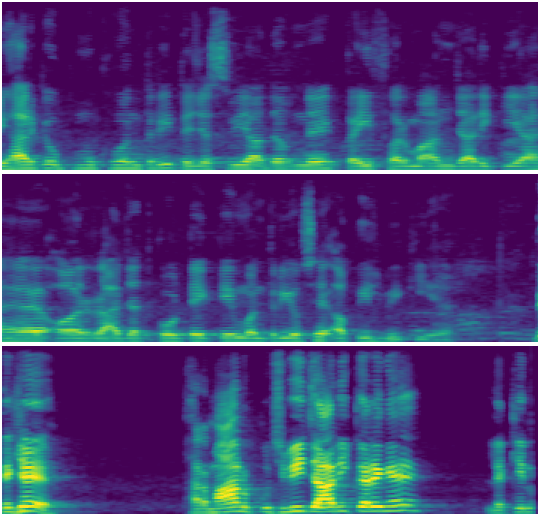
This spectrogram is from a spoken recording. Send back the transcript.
बिहार के उप मुख्यमंत्री तेजस्वी यादव ने कई फरमान जारी किया है और राजद कोटे के मंत्रियों से अपील भी की है। देखिए फरमान कुछ भी जारी करेंगे लेकिन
